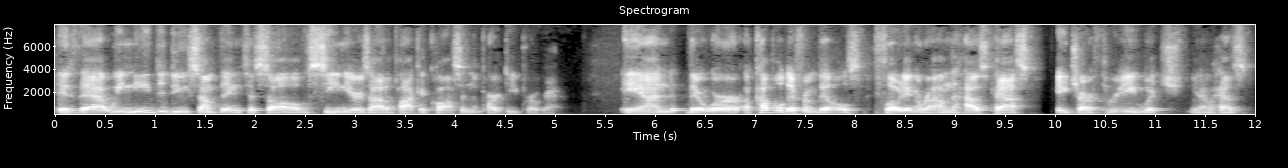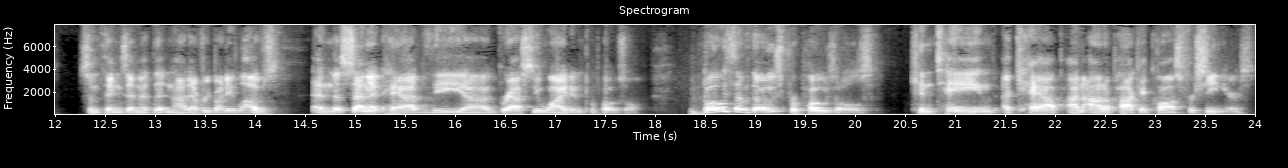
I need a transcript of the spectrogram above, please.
is that we need to do something to solve seniors out of pocket costs in the Part D program. And there were a couple different bills floating around. The House passed HR 3, which, you know, has some things in it that not everybody loves. And the Senate had the uh, Grassley-Wyden proposal. Both of those proposals contained a cap on out of pocket costs for seniors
